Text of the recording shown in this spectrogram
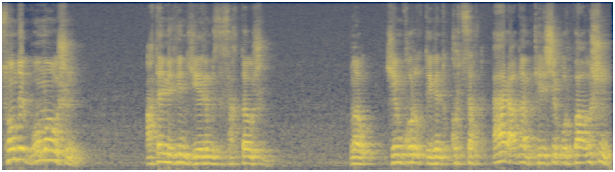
Сондай болмау үшін атамекен жерімізді сақтау үшін мынау жемқорлық дегенді құртсақ әр адам келешек ұрпағы үшін.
